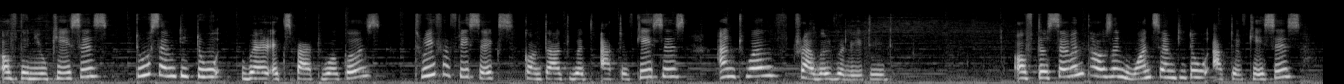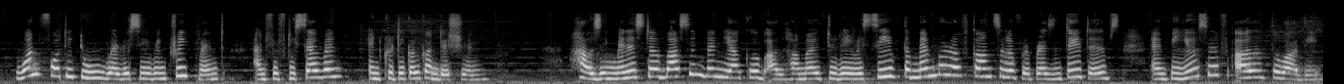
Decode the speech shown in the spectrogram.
Of the new cases, 272 were expat workers, 356 contact with active cases, and 12 travel related. Of the 7,172 active cases, 142 were receiving treatment and 57 in critical condition. Housing Minister Basim bin Yaqub Al Hamer today received the Member of Council of Representatives MP Yusuf Al Tawadi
